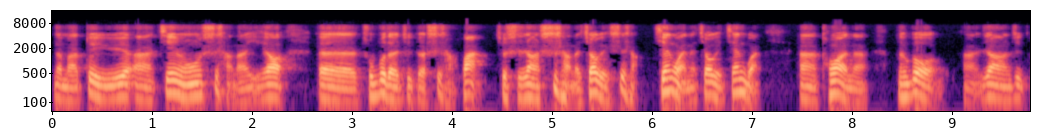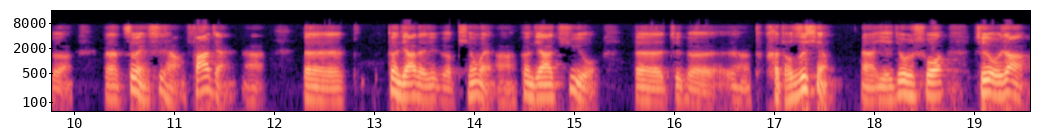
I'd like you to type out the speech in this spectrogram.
那么对于啊金融市场呢，也要。呃，逐步的这个市场化，就是让市场呢交给市场，监管呢交给监管，啊，从而呢能够啊让这个呃资本市场发展啊，呃更加的这个平稳啊，更加具有呃这个呃可投资性啊，也就是说，只有让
